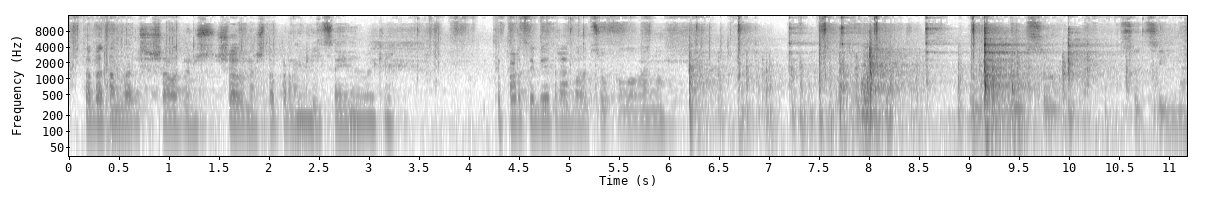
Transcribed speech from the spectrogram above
В тебе там далі ще один ще одне штопорне кільце є. Тепер тобі треба оцю половину. Суцільне.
